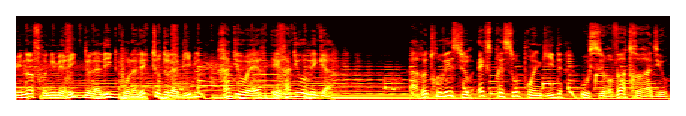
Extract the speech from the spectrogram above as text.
Une offre numérique de la Ligue pour la lecture de la Bible, Radio Air et Radio Omega. À retrouver sur expresso.guide ou sur votre radio.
